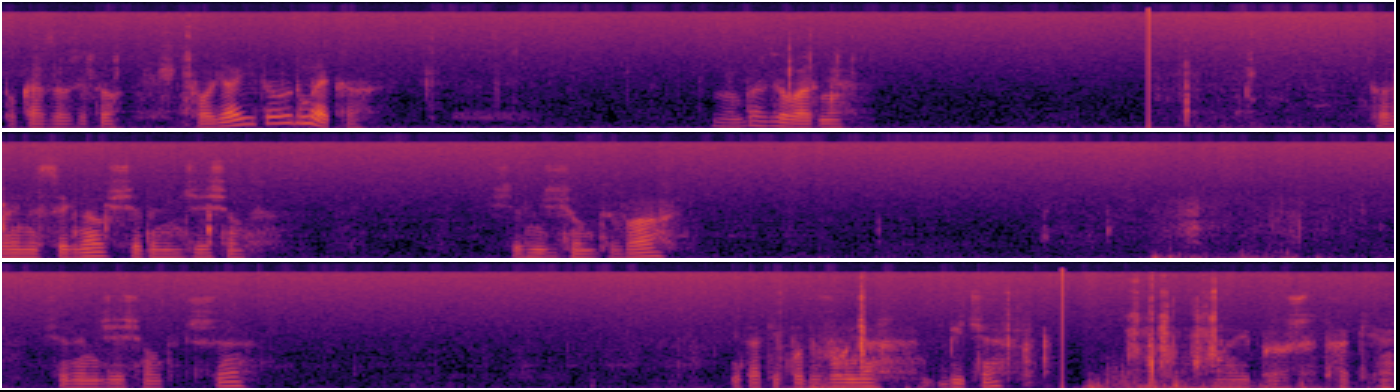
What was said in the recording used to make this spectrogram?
pokazał, że to folia i to od mleka. No bardzo ładnie. Kolejny sygnał 70 72 73 i takie podwójne bicie. No i proszę, takie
